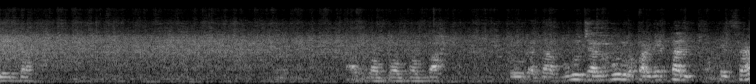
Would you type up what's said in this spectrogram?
చేద్దాం. అబ్బబ్బబ్బబ్బా. ఇంకా దగ్గు జలుబు ఇంకా పరిగెత్తాలి. తెలుసా?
